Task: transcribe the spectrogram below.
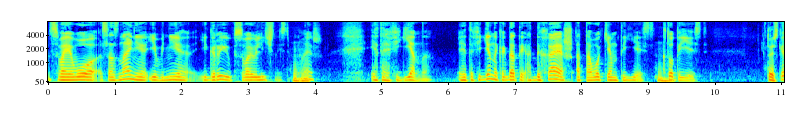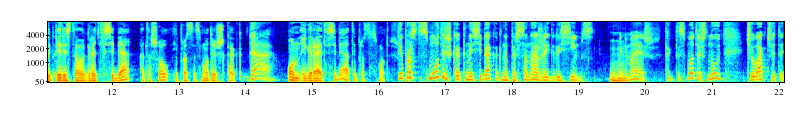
своего сознания и вне игры в свою личность, понимаешь? Угу. Это офигенно. Это офигенно, когда ты отдыхаешь от того, кем ты есть, угу. кто ты есть. То есть это... ты перестал играть в себя, отошел и просто смотришь, как да. он играет в себя, а ты просто смотришь. Ты просто смотришь как на себя, как на персонажа игры Sims. Угу. Понимаешь? Как ты смотришь, ну, чувак что-то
